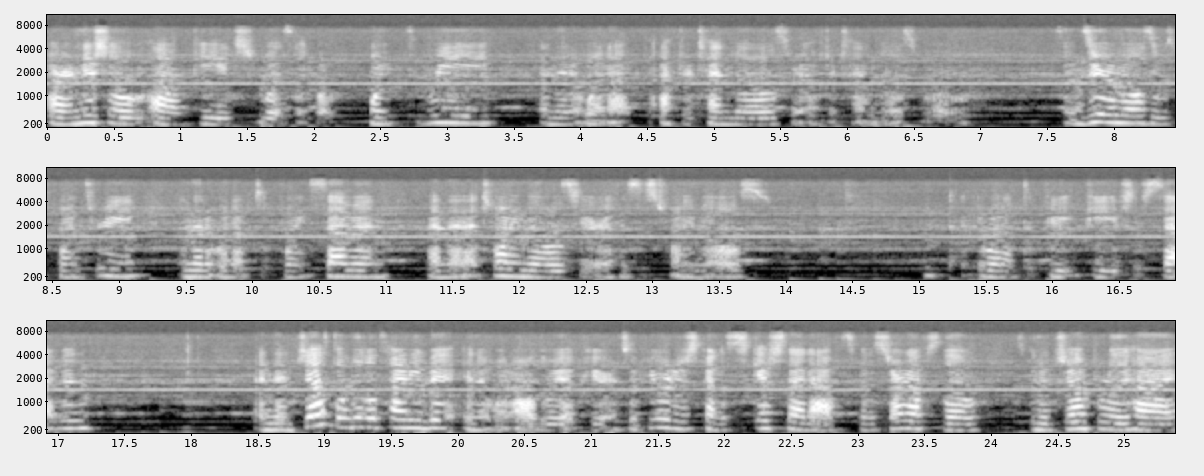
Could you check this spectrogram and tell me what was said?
Our initial um, pH was like what, 0.3, and then it went up after 10 mils, right after 10 mils, whoa. So at 0 mils it was 0.3, and then it went up to 0.7, and then at 20 mils here, this is 20 mils, it went up to pH of 7, and then just a little tiny bit, and it went all the way up here. So if you were to just kind of sketch that out, it's going to start off slow, it's going to jump really high,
